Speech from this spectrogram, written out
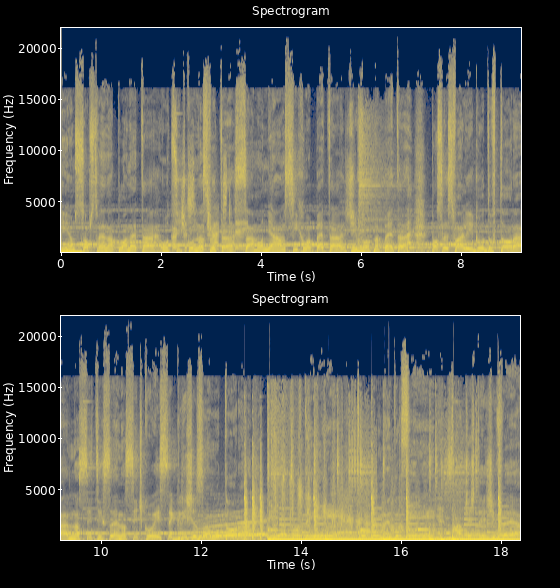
Имам собствена планета От всичко на света. Само нямам си хлапета Живот на пета. После свали го до втора. Наситих се на всичко и се грижа за мотора. Пия протеини Трупам ендорфини Знам, че ще живея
